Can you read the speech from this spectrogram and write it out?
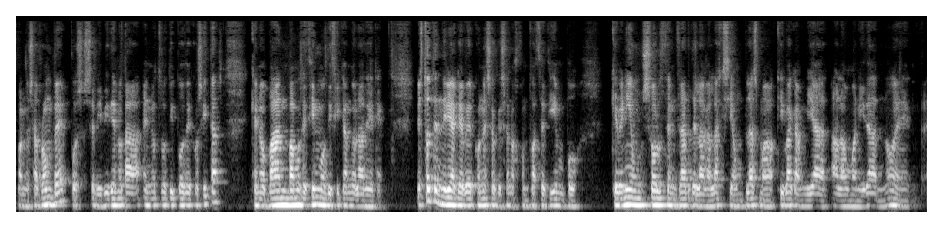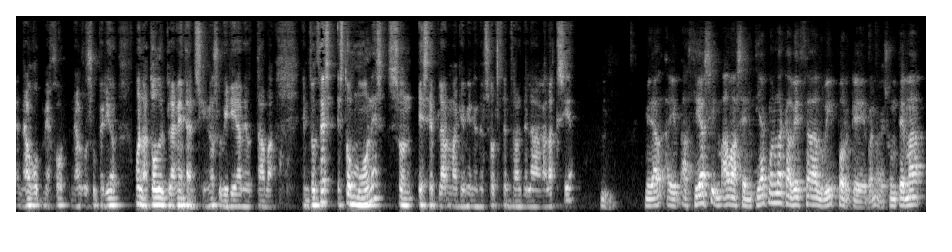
cuando se rompe, pues se divide en, otro tipo de cositas que nos van, vamos a decir, modificando el ADN. Esto tendría que ver con eso que se nos contó hace tiempo, que venía un sol central de la galaxia, un plasma que iba a cambiar a la humanidad, ¿no? En algo mejor, en algo superior, bueno, a todo el planeta en sí, ¿no? Subiría de octava. Entonces, ¿estos muones son ese plasma que viene del sol central de la galaxia? Mira, eh, hacía así, sentía con la cabeza, Luis, porque, bueno, es un tema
